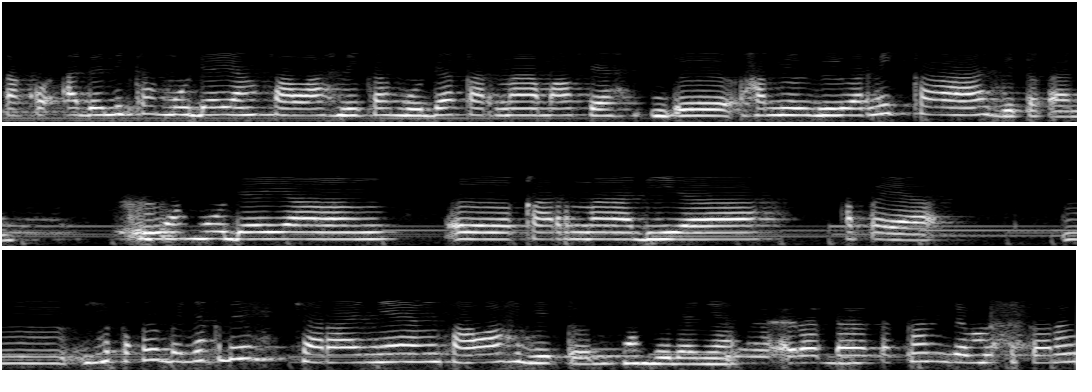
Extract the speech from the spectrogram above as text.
takut ada nikah muda yang salah nikah muda karena maaf ya de- hamil di luar nikah gitu kan Hmm. nikah muda yang eh, karena dia apa ya hmm, ya pokoknya banyak deh caranya yang salah gitu nikah mudanya Ya, rata-rata kan zaman sekarang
